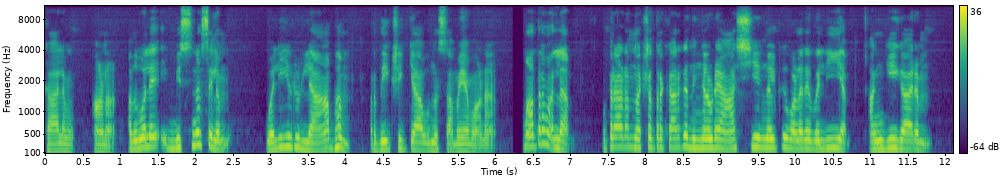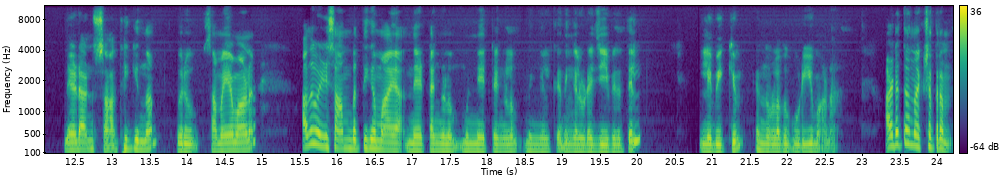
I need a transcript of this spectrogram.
കാലം ആണ്. അതുപോലെ ബിസിനസ്സിലും വലിയൊരു ലാഭം പ്രതീക്ഷിക്കാവുന്ന സമയമാണ്. മാത്രമല്ല ഉത്രാടം നക്ഷത്രക്കാർക്ക് നിങ്ങളുടെ ആശയങ്ങൾക്ക് വളരെ വലിയ അംഗീകാരം നേടാൻ സാധിക്കുന്ന ഒരു സമയമാണ്. അതുവഴി സാമ്പത്തികമായ നേട്ടങ്ങളും മുന്നേറ്റങ്ങളും നിങ്ങൾക്ക് നിങ്ങളുടെ ജീവിതത്തിൽ ലഭിക്കും എന്നുള്ളത് കൂടിയുമാണ്. അടുത്ത നക്ഷത്രം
